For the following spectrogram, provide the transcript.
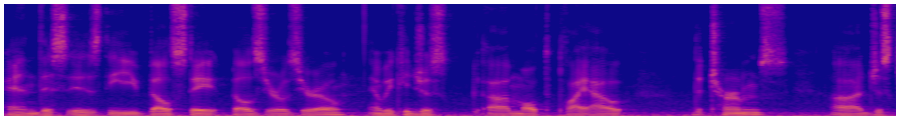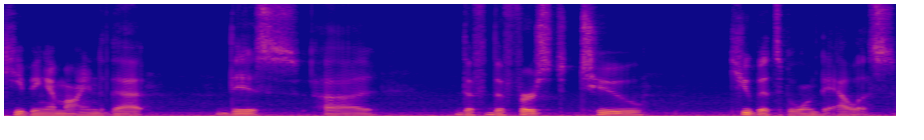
and this is the Bell state, Bell 00, 0, and we can just uh, multiply out the terms, uh, just keeping in mind that this uh, the, the first two qubits belong to Alice.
